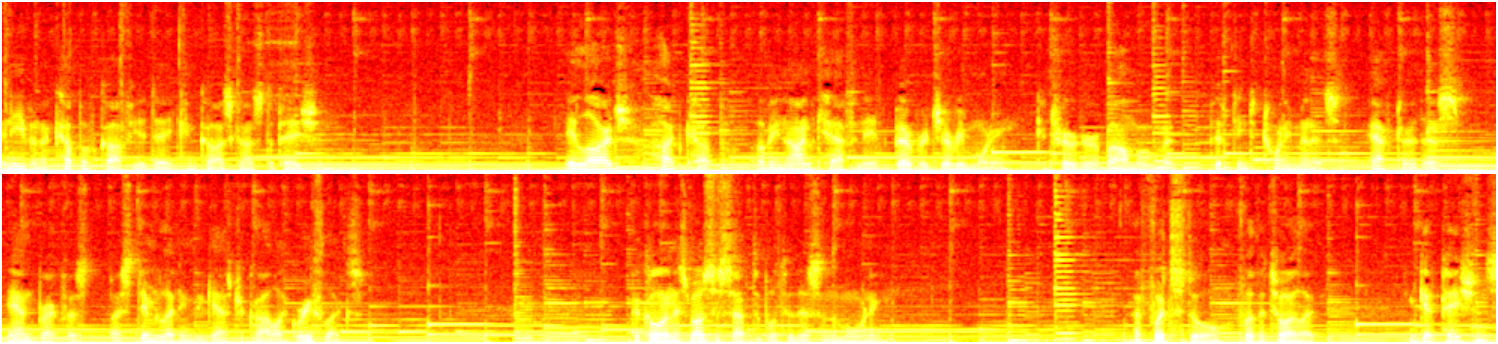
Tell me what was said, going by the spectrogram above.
and even a cup of coffee a day can cause constipation. A large hot cup of a non caffeinated beverage every morning can trigger a bowel movement 15 to 20 minutes after this and breakfast by stimulating the gastrocolic reflex. The colon is most susceptible to this in the morning. A footstool for the toilet can get patients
